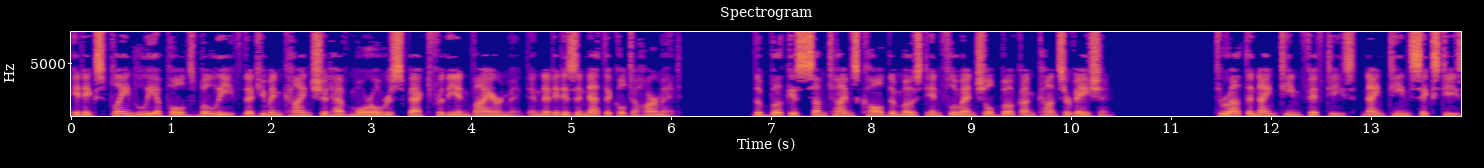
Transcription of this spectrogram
It explained Leopold's belief that humankind should have moral respect for the environment and that it is unethical to harm it. The book is sometimes called the most influential book on conservation. Throughout the 1950s, 1960s,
